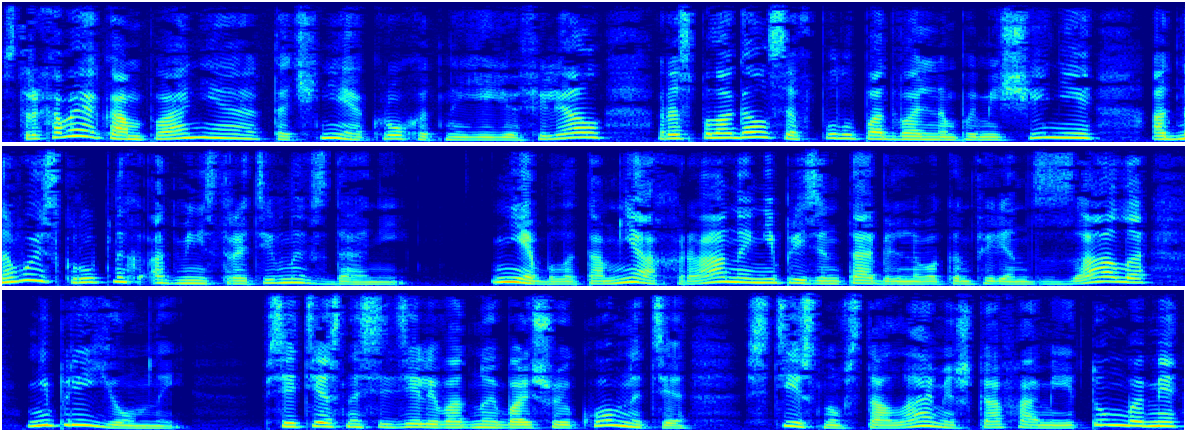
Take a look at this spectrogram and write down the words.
Страховая компания, точнее, крохотный ее филиал, располагался в полуподвальном помещении одного из крупных административных зданий. Не было там ни охраны, ни презентабельного конференц-зала, ни приемной. Все тесно сидели в одной большой комнате, стиснув столами, шкафами и тумбами,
